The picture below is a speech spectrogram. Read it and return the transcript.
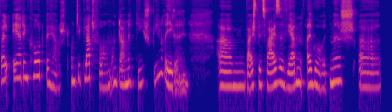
weil er den Code beherrscht und die Plattform und damit die Spielregeln. Ähm, beispielsweise werden algorithmisch äh,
